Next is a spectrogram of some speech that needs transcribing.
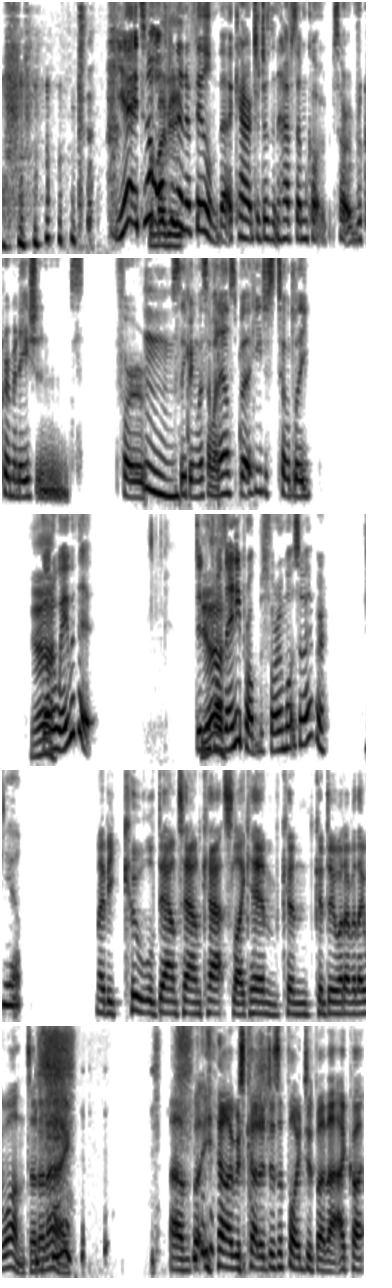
yeah, it's not maybe- often in a film that a character doesn't have some co- sort of recriminations for Hmm. sleeping with someone else, but he just totally Yeah, got away with it. Didn't Yeah. cause any problems for him whatsoever. Yeah. maybe cool downtown cats like him can can do whatever they want. I don't know. um, but yeah, I was kind of disappointed by that. I quite,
